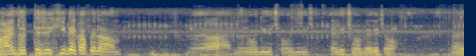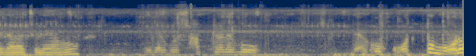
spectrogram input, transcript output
মাছ ধরতে এসে কি দেখা পেলাম? ওইদিকে চ ওইদিকে চ, ব্যাগে চ। ব্যাগে তাই আমার চলে যাব। এই দেখো, সাপটা দেখো। দেখো, কত বড়।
